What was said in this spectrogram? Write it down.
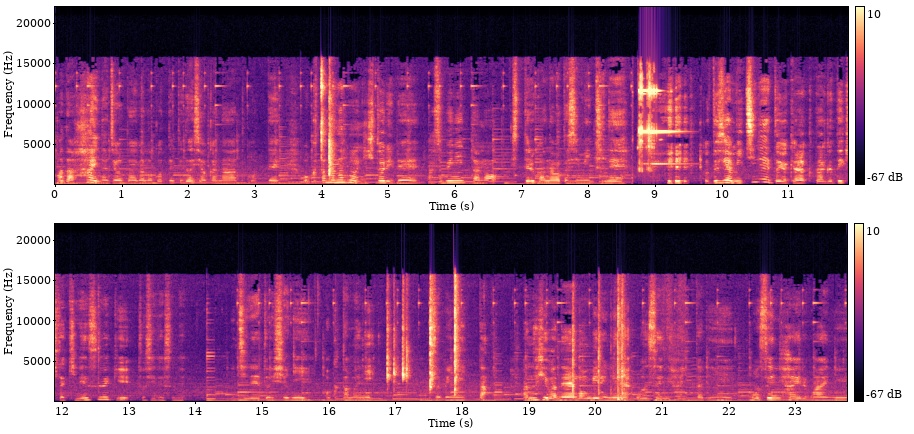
まだハイな状態が残っててどうしようかなと思って奥多摩の方に一人で遊びに行ったの。知ってるかな？私道ね。今年は道ねというキャラクターができた記念すべき年ですね。道ねと一緒に奥多摩に遊びに行った。あの日はねのんびりね温泉に入ったり温泉に入る前に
